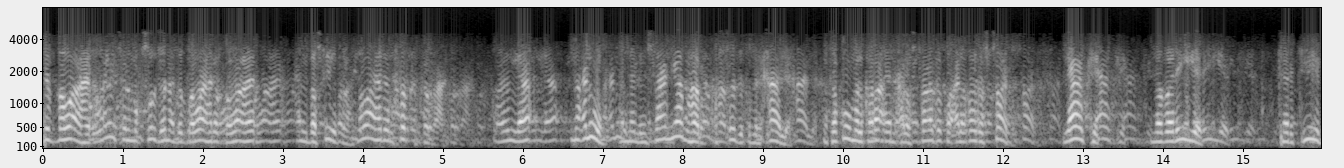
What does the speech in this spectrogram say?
بالظواهر وليس المقصود هنا بالظواهر الظواهر البسيطة ظواهر الفقه طبعا. وإلا معلوم أن الإنسان يظهر الصدق من حاله وتقوم القرائن على الصادق وعلى غير الصادق. لكن نظرية ترتيب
